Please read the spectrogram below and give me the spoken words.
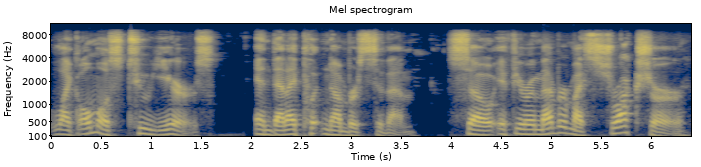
like almost two years and then I put numbers to them. So if you remember my structure,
